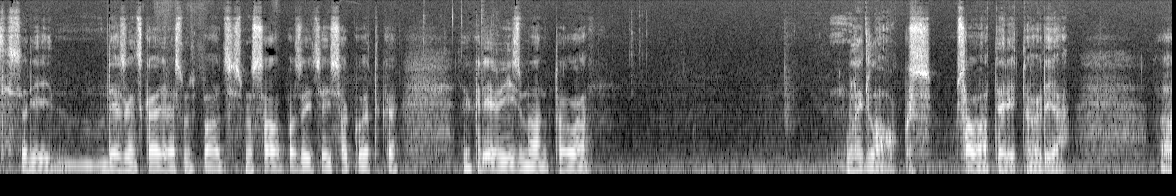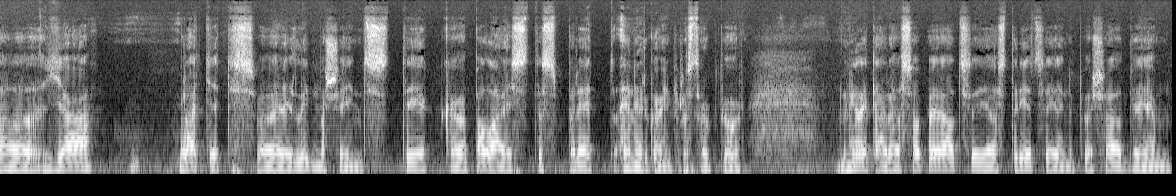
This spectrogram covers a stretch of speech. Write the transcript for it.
tas arī diezgan skaidri esmu paudzis no savu pozīciju, sakot, ka ja Krievija izmanto lidlaukus savā teritorijā, ja raķetes vai lidmašīnas tiek palaistas pret energoinfrastruktūru, militārās operācijās triecieni pa šādiem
